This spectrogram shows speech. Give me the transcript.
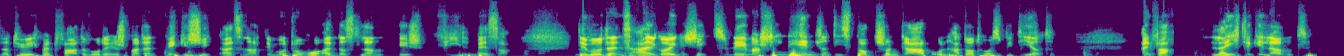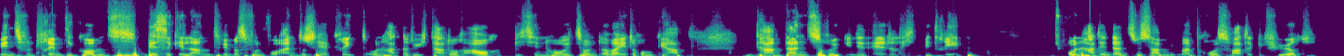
Natürlich, mein Vater wurde erstmal dann weggeschickt. Also nach dem Motto, woanders lernen ist viel besser. Der wurde dann ins Allgäu geschickt zu Nähmaschinenhändlern, die es dort schon gab und hat dort hospitiert. Einfach leichter gelernt, wenn es von Fremde kommt, besser gelernt, wenn man es von woanders her kriegt und hat natürlich dadurch auch ein bisschen Horizonterweiterung gehabt und kam dann zurück in den elterlichen Betrieb und hat ihn dann zusammen mit meinem Großvater geführt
